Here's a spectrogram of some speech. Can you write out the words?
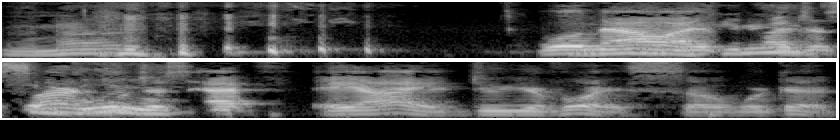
And I- Well, now I I, mean, if I just some learned we'll just have AI do your voice, so we're good.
